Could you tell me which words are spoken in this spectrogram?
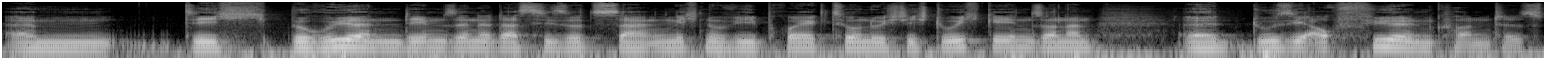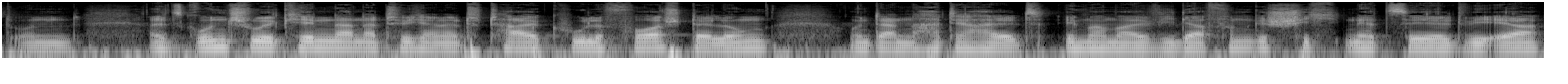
ähm, dich berühren, in dem Sinne, dass sie sozusagen nicht nur wie Projektion durch dich durchgehen, sondern äh, du sie auch fühlen konntest. Und als Grundschulkinder natürlich eine total coole Vorstellung. Und dann hat er halt immer mal wieder von Geschichten erzählt, wie er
